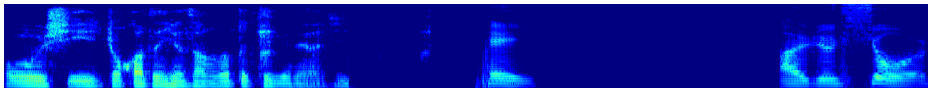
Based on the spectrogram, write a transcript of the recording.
오씨, 족같은 현상을 어떻게 해결해야지? Hey, are you sure?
